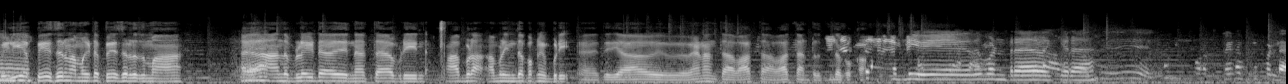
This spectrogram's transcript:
வெளிய பேசுற நம்ம கிட்ட பேசுறதுமா அந்த பிள்ளைகிட்ட என்னத்த அப்படி அப்படா அப்படி இந்த பக்கம் இப்படி. தெரியா வேணாம்தா வாத்தா வாத்தான்றது இந்த பக்கம். அப்படி இது பண்ற வைக்கிற? கூட்டிட்டு போறதுக்கு விருப்பம் இல்ல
